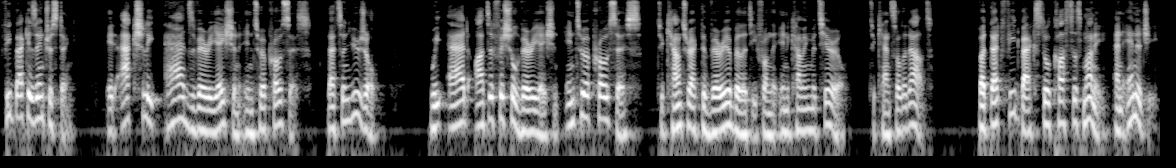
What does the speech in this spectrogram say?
Feedback is interesting. It actually adds variation into a process. That's unusual. We add artificial variation into a process to counteract the variability from the incoming material, to cancel it out. But that feedback still costs us money and energy.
